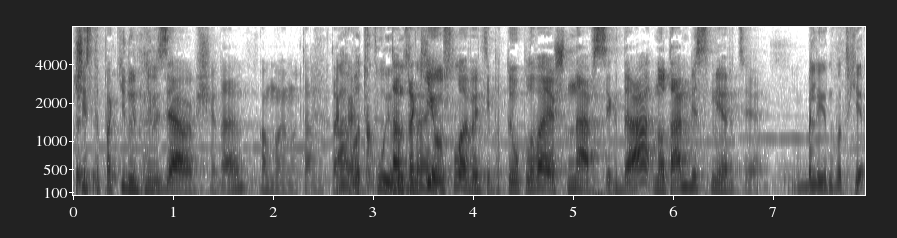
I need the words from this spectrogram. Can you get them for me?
чисто покинуть нельзя вообще, да? По-моему, там. А вот хуй Там такие условия, типа, ты уплываешь навсегда, но там бессмертие. Блин, вот я...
